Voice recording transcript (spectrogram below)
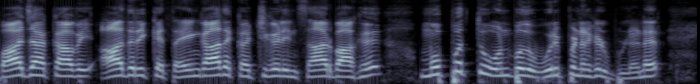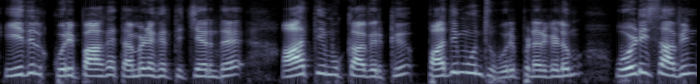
பாஜகவை ஆதரிக்க தயங்காத கட்சிகளின் சார்பாக முப்பத்து ஒன்பது உறுப்பினர்கள் உள்ளனர். இதில் குறிப்பாக தமிழகத்தைச் சேர்ந்த அதிமுகவிற்கு பதிமூன்று உறுப்பினர்களும் ஒடிசாவின்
